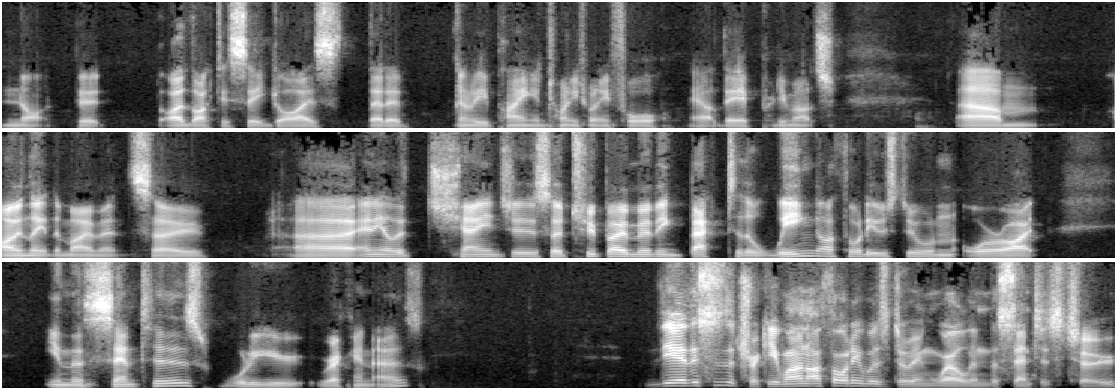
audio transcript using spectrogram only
not. But I'd like to see guys that are going to be playing in 2024 out there, pretty much. Um, only at the moment. So, uh, any other changes? So Tupou moving back to the wing. I thought he was doing all right in the centres. What do you reckon, as? Yeah, this is a tricky one. I thought he was doing well in the centres too,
